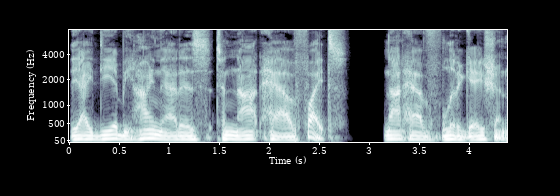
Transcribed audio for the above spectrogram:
The idea behind that is to not have fights, not have litigation.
